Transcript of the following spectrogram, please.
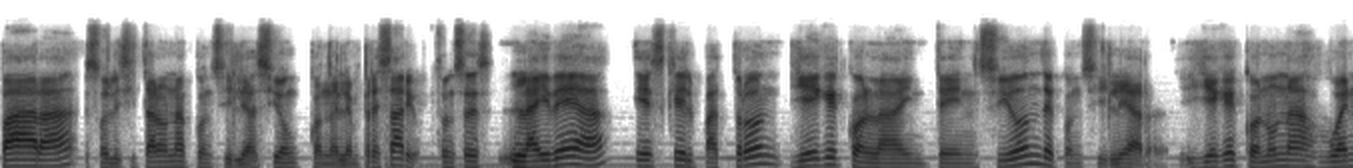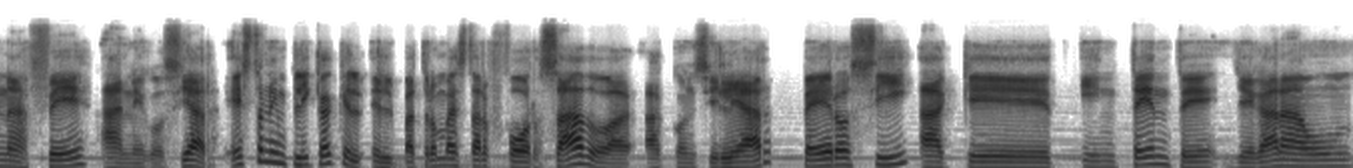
para solicitar una conciliación con el empresario. Entonces, la idea es que el patrón llegue con la intención de conciliar y llegue con una buena fe a negociar. Esto no implica que el, patrón va a estar forzado a conciliar, pero sí a que intente llegar a un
